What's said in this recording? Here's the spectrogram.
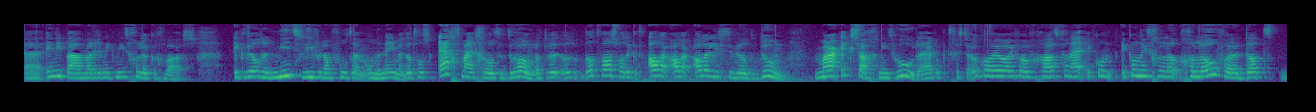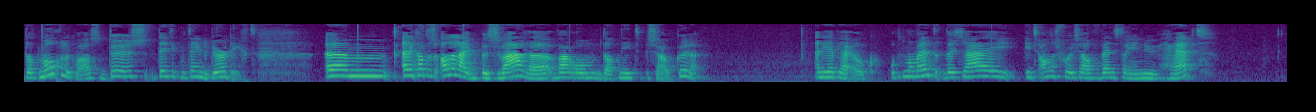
Uh, in die baan waarin ik niet gelukkig was. Ik wilde niets liever dan fulltime ondernemen. Dat was echt mijn grote droom. Dat, we, dat was wat ik het aller, aller, allerliefste wilde doen. Maar ik zag niet hoe. Daar heb ik het gisteren ook al heel even over gehad. Van, ik, kon, ik kon niet geloven dat dat mogelijk was. Dus deed ik meteen de deur dicht. Um, en ik had dus allerlei bezwaren waarom dat niet zou kunnen. En die heb jij ook. Op het moment dat jij iets anders voor jezelf wenst dan je nu hebt,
